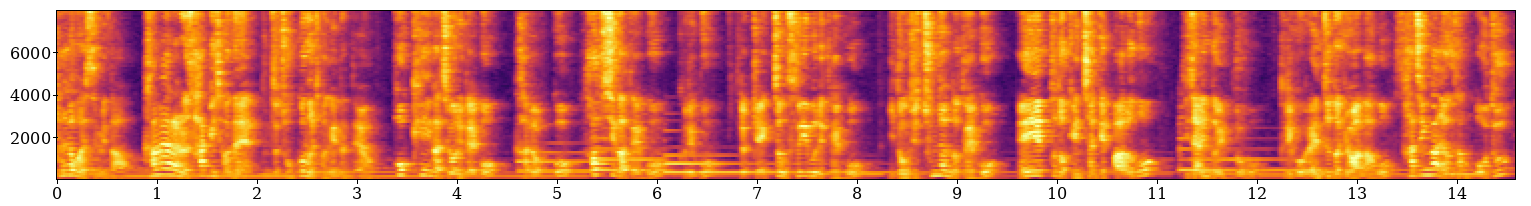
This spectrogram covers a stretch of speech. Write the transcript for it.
사려고 했습니다. 카메라를 사기 전에 먼저 조건을 정했는데요. 4K가 지원이 되고 가볍고 터치가 되고 그리고 이렇게 액정 스위블이 되고 이동시 충전도 되고 AF도 괜찮게 빠르고 디자인도 이쁘고 그리고 렌즈도 교환하고 사진과 영상 모두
